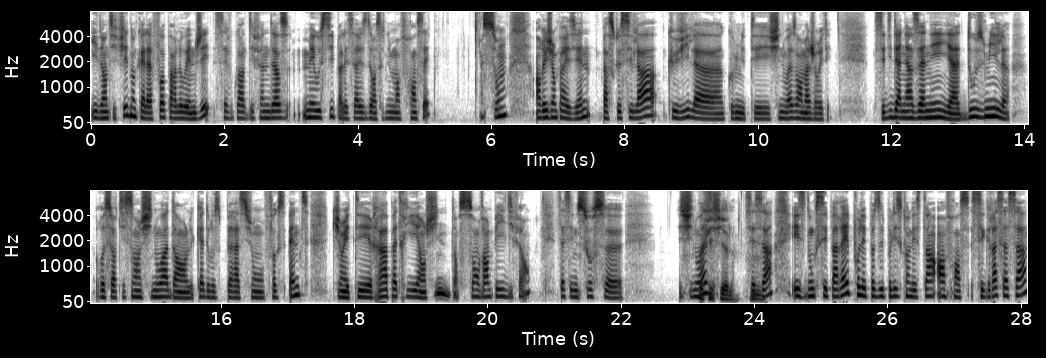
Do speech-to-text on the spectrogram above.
identifiés, donc à la fois par l'ONG, Safeguard Defenders, mais aussi par les services de renseignement français, sont en région parisienne, parce que c'est là que vit la communauté chinoise en majorité. Ces dix dernières années, il y a 12 000 ressortissants chinois dans le cadre de l'opération Fox Hunt qui ont été rapatriés en Chine dans 120 pays différents. Ça, c'est une source euh, chinoise. Officielle. C'est hmm. ça. Et donc, c'est pareil pour les postes de police clandestins en France. C'est grâce à ça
